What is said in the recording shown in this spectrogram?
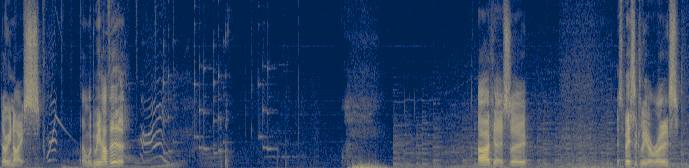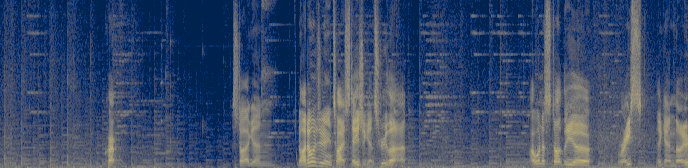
Very nice. And what do we have here? Okay, so... It's basically a race. Crap. Start again. No, I don't want to do the entire stage again. Screw that. I want to start the uh, race again, though.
